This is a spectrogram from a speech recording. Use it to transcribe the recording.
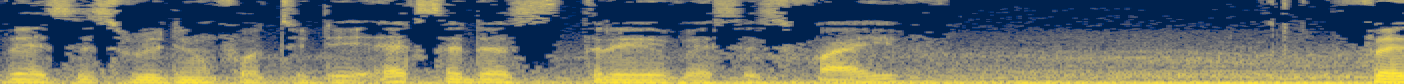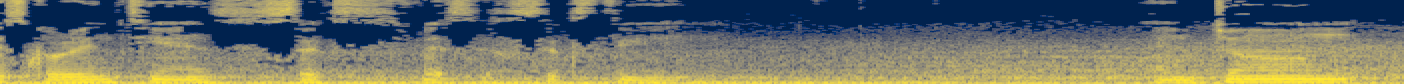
Verses reading for today Exodus 3, verses 5, 1 Corinthians 6, verses 16, and John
